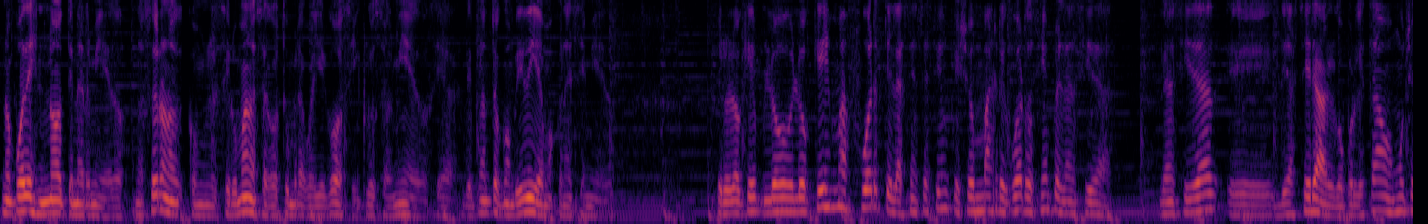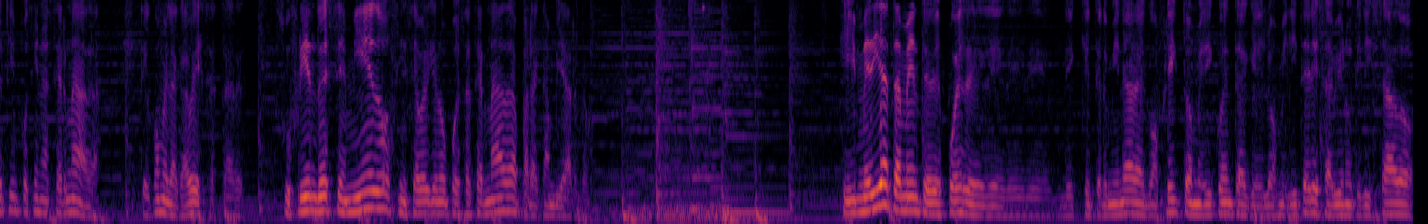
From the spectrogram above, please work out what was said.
no podés no tener miedo. Nosotros, como el ser humano, se acostumbra a cualquier cosa, incluso al miedo. O sea, de pronto convivíamos con ese miedo. Pero lo que, lo, que es más fuerte, la sensación que yo más recuerdo siempre es la ansiedad. La ansiedad eh, de hacer algo, porque estábamos mucho tiempo sin hacer nada. Te come la cabeza estar sufriendo ese miedo sin saber que no puedes hacer nada para cambiarlo. Inmediatamente después de que terminara el conflicto me di cuenta que los militares habían utilizado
